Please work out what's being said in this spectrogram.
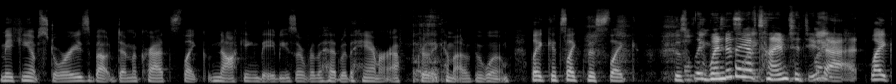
making up stories about Democrats like knocking babies over the head with a hammer after they come out of the womb. Like it's like this like this Like, when do they have time to do that? like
